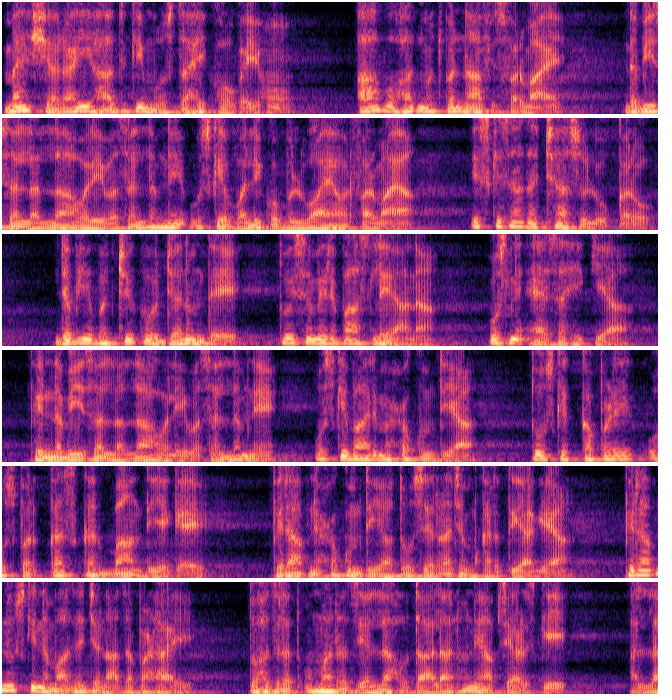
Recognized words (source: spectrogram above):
میں شرعی حد کی مستحق ہو گئی ہوں۔ آپ وہ حد مجھ پر نافذ فرمائے نبی صلی اللہ علیہ وسلم نے اس کے ولی کو بلوایا اور فرمایا، اس کے ساتھ اچھا سلوک کرو۔ جب یہ بچے کو جنم دے، تو اسے میرے پاس لے آنا۔ اس نے ایسا ہی کیا۔ پھر نبی صلی اللہ علیہ وسلم نے اس کے بارے میں حکم دیا، تو اس کے کپڑے اس پر کس کر باندھ دیے گئے۔ پھر آپ نے حکم دیا تو اسے رجم کر دیا گیا۔ پھر آپ نے اس کی نماز جنازہ پڑھائی۔ تو حضرت عمر رضی اللہ تعالیٰ عنہ نے آپ سے عرض کی، اللہ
